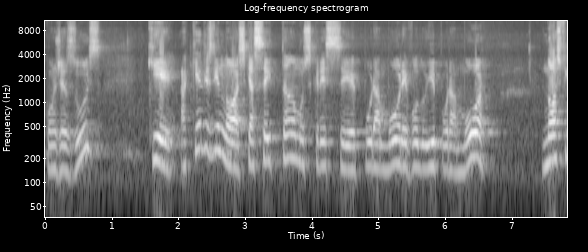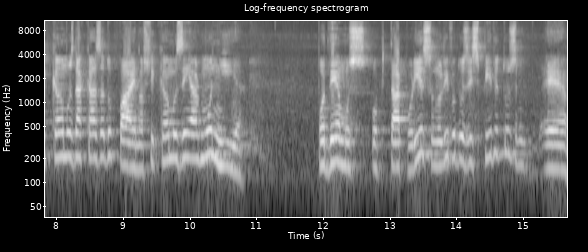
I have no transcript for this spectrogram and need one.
com Jesus, que aqueles de nós que aceitamos crescer por amor, evoluir por amor, nós ficamos na casa do Pai, nós ficamos em harmonia. Podemos optar por isso? No livro dos Espíritos é,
